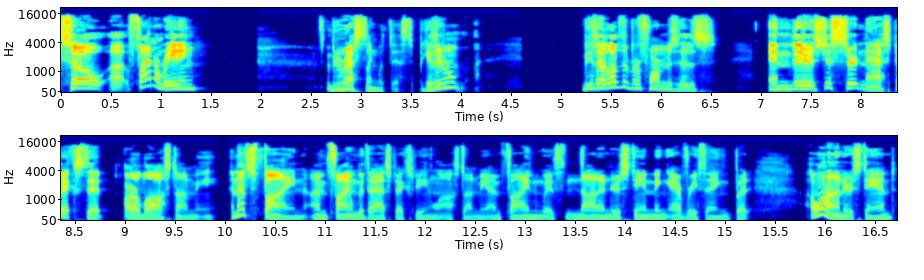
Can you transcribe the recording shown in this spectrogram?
So, uh, final rating. I've been wrestling with this because I don't because I love the performances and there's just certain aspects that are lost on me. And that's fine. I'm fine with aspects being lost on me. I'm fine with not understanding everything but i want to understand.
